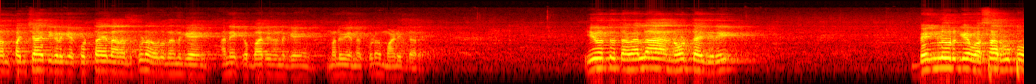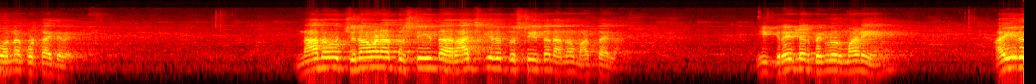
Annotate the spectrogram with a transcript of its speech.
ನಮ್ಮ ಪಂಚಾಯತಿಗಳಿಗೆ ಕೊಡ್ತಾ ಇಲ್ಲ ಅನ್ನೋದು ಕೂಡ ಅವರು ನನಗೆ ಅನೇಕ ಬಾರಿ ನನಗೆ ಮನವಿಯನ್ನು ಕೂಡ ಮಾಡಿದ್ದಾರೆ. ಇವತ್ತು ತಾವೆಲ್ಲ ನೋಡ್ತಾ ಇದ್ದೀರಿ, ಬೆಂಗಳೂರಿಗೆ ಹೊಸ ರೂಪವನ್ನ ಕೊಡ್ತಾ ಇದ್ದೇವೆ. ನಾನು ಚುನಾವಣಾ ದೃಷ್ಟಿಯಿಂದ, ರಾಜಕೀಯದ ದೃಷ್ಟಿಯಿಂದ ನಾನು ಮಾಡ್ತಾ ಇಲ್ಲ. ಈ ಗ್ರೇಟರ್ ಬೆಂಗಳೂರು ಮಾಡಿ ಐದು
